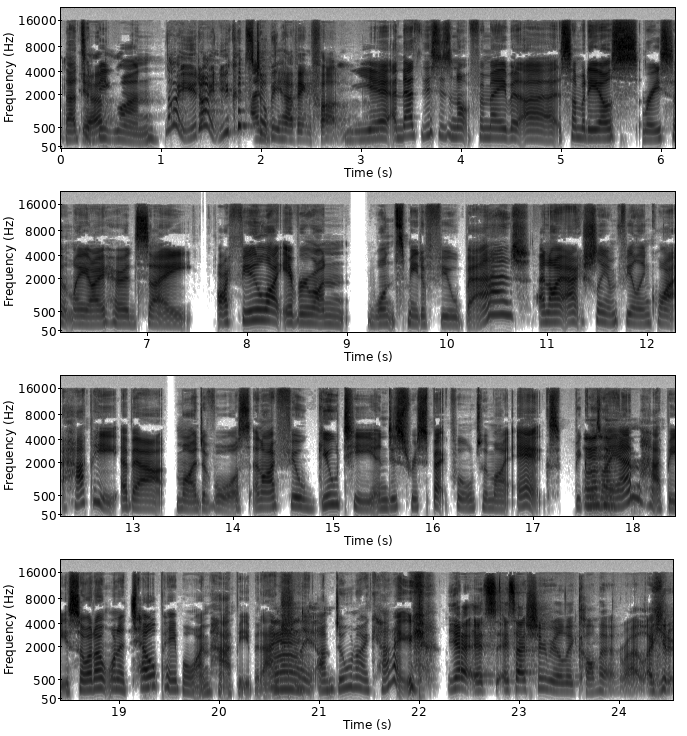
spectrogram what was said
That's Yeah. a big one. No, you don't. You could still And- be having fun. Yeah, and that this is not for me, but uh, somebody else recently I heard say, I feel like everyone wants me to feel bad, and I actually am feeling quite happy about my divorce, and I feel guilty and disrespectful to my ex because I am happy. So I don't want to tell people I'm happy, but actually I'm doing okay. Yeah, it's it's actually really common, right? Like you know,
